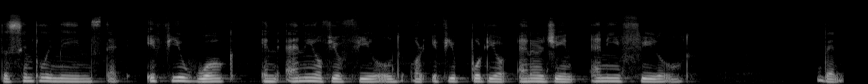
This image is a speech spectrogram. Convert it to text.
This simply means that if you work in any of your field or if you put your energy in any field, then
